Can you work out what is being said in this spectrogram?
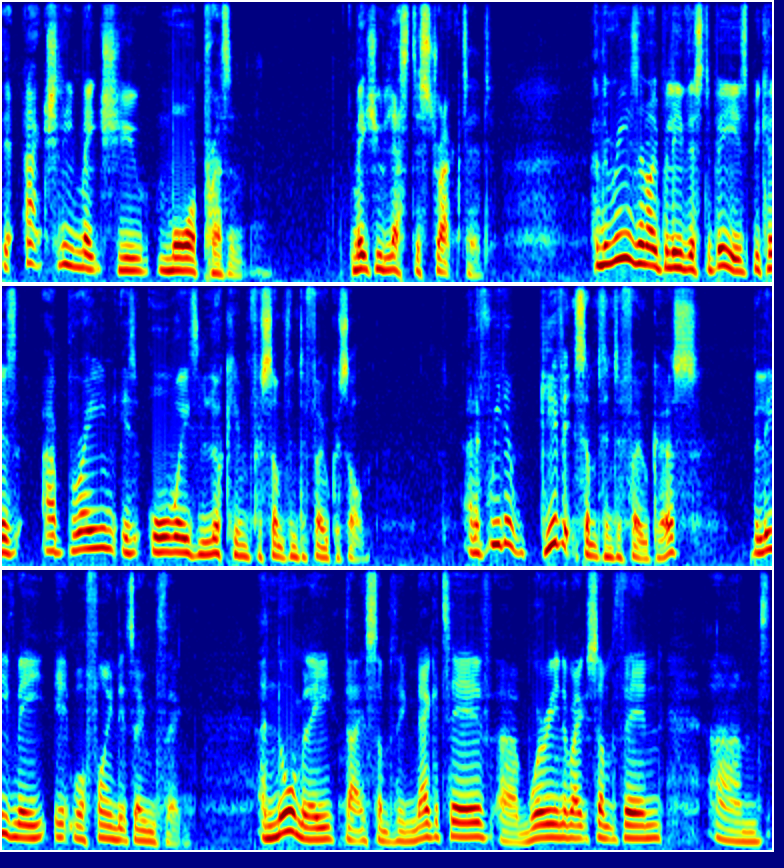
it actually makes you more present, it makes you less distracted. And the reason I believe this to be is because our brain is always looking for something to focus on. And if we don't give it something to focus, believe me, it will find its own thing. And normally that is something negative, uh, worrying about something, and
